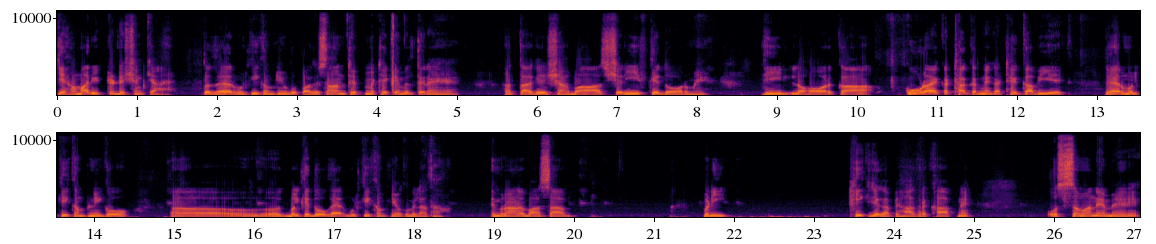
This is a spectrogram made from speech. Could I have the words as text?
कि हमारी ट्रेडिशन क्या है। तो गैर मुल्की कंपनियों को पाकिस्तान में ठेके मिलते रहे हैं। हती कि शहबाज शरीफ के दौर में भी लाहौर का कूड़ा इकट्ठा करने का ठेका भी एक गैर मुल्की कंपनी को बल्कि दो गैर मुल्की कंपनियों को मिला था। इमरान अब्बास साहब बड़ी ठीक जगह पे हाथ रखा आपने। उस ज़माने में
